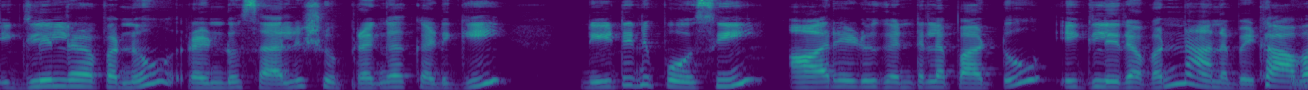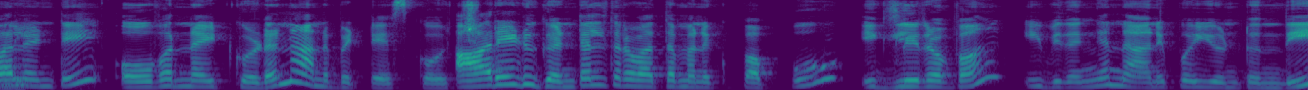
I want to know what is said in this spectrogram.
ఇడ్లీ రవ్వను రెండుసార్లు శుభ్రంగా కడిగి నీటిని పోసి ఆరేడు గంటల పాటు ఇడ్లీ రవ్వను నానబెట్టి కావాలంటే ఓవర్ నైట్ కూడా నానబెట్టేసుకోవచ్చు. ఆరేడు గంటల తర్వాత మనకు పప్పు ఇడ్లీ రవ్వ ఈ విధంగా నానిపోయి ఉంటుంది.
